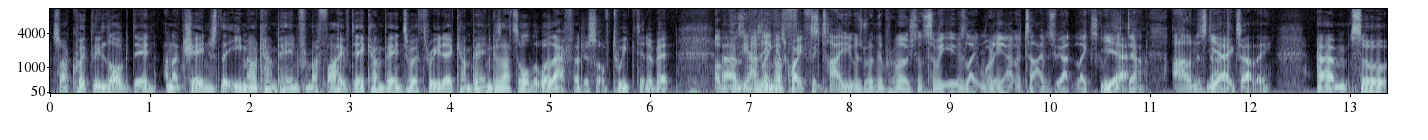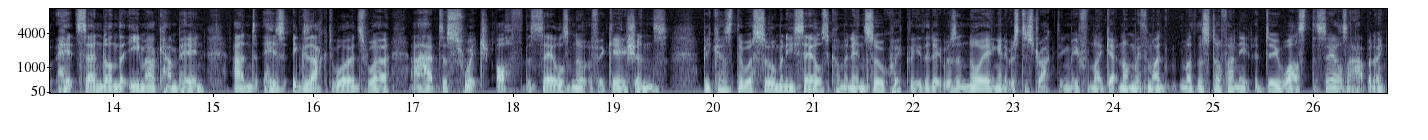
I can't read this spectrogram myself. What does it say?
So I quickly logged in and I changed the email campaign from a five day campaign to a three day campaign because that's all that were left. I just sort of tweaked it a bit. Oh, because Um, he had like a fixed fig- time he was running the promotion, so he, he was like running out of time, so he had to like squeeze Yeah. it down. I understand. Yeah, exactly. Um, so hit send on the email campaign, and his exact words were, "I had to switch off the sales notifications because there were so many sales coming in so quickly that it was annoying and it was distracting me from like getting on with my, my the stuff I need to do whilst the sales are happening."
